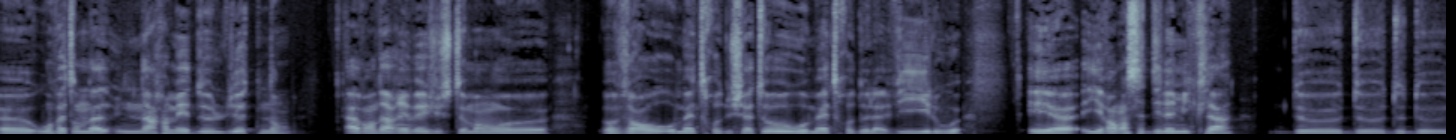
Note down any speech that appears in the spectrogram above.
euh, où en fait on a une armée de lieutenants avant d'arriver justement au, au, maître du château ou au maître de la ville. Ou, et euh, il y a vraiment cette dynamique-là de, de, de,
